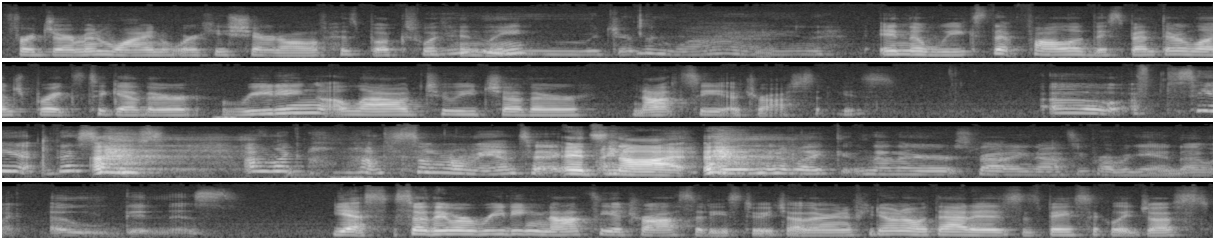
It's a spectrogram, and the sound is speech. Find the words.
for German wine, where he shared all of his books with. Ooh, German wine. In the weeks that followed, they spent their lunch breaks together, reading aloud to each other Nazi atrocities. Oh, see, this is. I'm like, oh, that's so romantic. It's not. and then they're like another spouting Nazi propaganda. I'm like, oh goodness. yes, so they were reading Nazi atrocities to each other, and if you don't know what that is, it's basically just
